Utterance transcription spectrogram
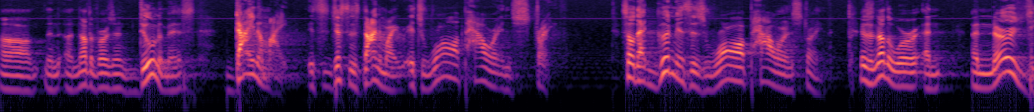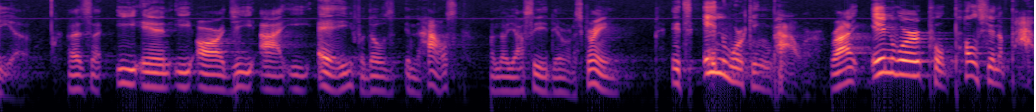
uh, in another version, dunamis, dynamite. It's just as dynamite. It's raw power and strength. So that goodness is raw power and strength. There's another word, an energia. It's E N E R G I E A for those in the house. I know y'all see it there on the screen. It's inworking power, right? Inward propulsion of power.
